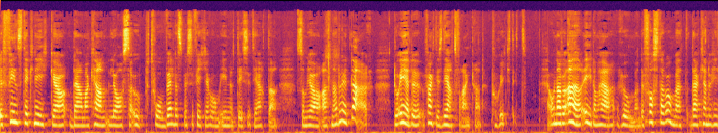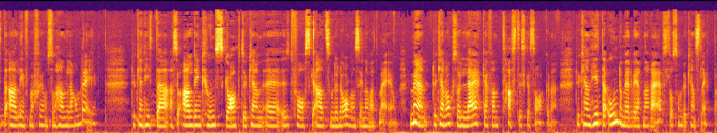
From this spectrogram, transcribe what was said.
Det finns tekniker där man kan låsa upp två väldigt specifika rum inuti sitt hjärta som gör att när du är där, då är du faktiskt hjärtförankrad på riktigt. Och när du är i de här rummen, det första rummet, där kan du hitta all information som handlar om dig. Du kan hitta alltså, all din kunskap, du kan eh, utforska allt som du någonsin har varit med om. Men du kan också läka fantastiska saker där. Du kan hitta undermedvetna rädslor som du kan släppa.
